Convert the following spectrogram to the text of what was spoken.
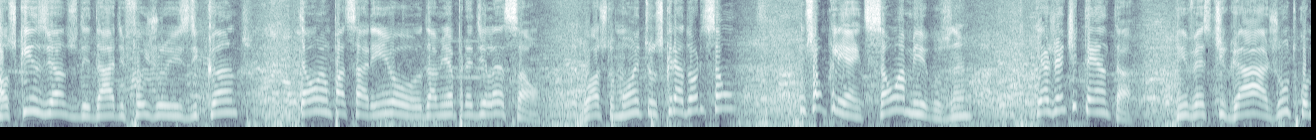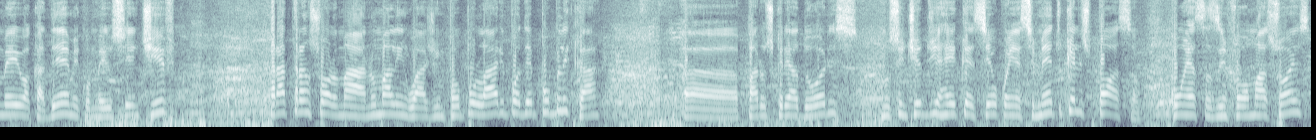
Aos 15 anos de idade fui juiz de canto, então é um passarinho da minha predileção. Gosto muito. Os criadores são não são clientes, são amigos, né? E a gente tenta investigar junto com o meio acadêmico, o meio científico, para transformar numa linguagem popular e poder publicar uh, para os criadores, no sentido de enriquecer o conhecimento, que eles possam, com essas informações,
